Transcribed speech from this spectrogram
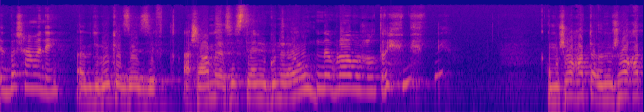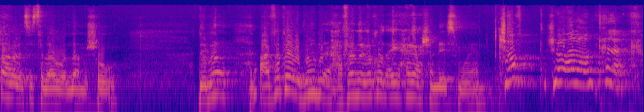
الباشا عمل إيه؟ دي بروين كان زي الزفت. عشان عمل assist يعني الجون الأول؟ ده برافو شاطرين. ومش هو حتى مش هو حتى عمل ال assist الأول لا مش هو. بروين على فكرة دي بروين حرفيا بياخد أي حاجة عشان اسمه يعني. شفت؟ شوف أنا قلت لك.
